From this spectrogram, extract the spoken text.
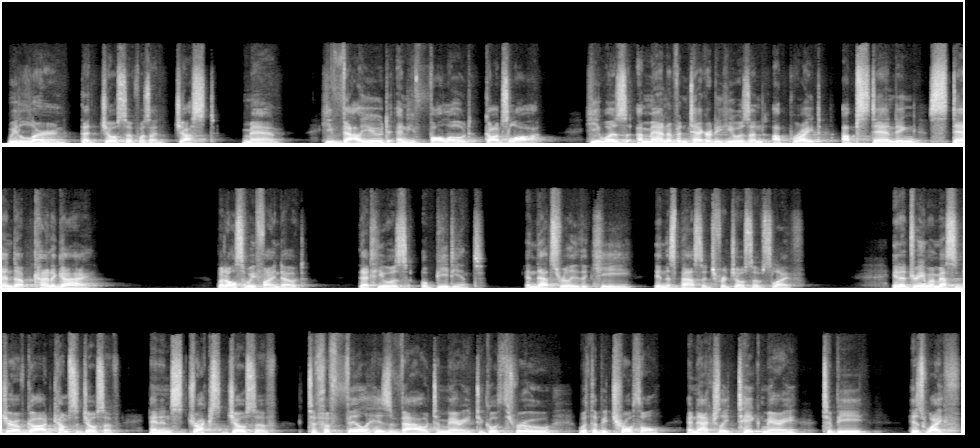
We learn that Joseph was a just man. He valued and he followed God's law. He was a man of integrity. He was an upright, upstanding, stand up kind of guy. But also, we find out that he was obedient. And that's really the key in this passage for Joseph's life. In a dream, a messenger of God comes to Joseph and instructs Joseph to fulfill his vow to Mary, to go through with the betrothal and actually take Mary to be his wife.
